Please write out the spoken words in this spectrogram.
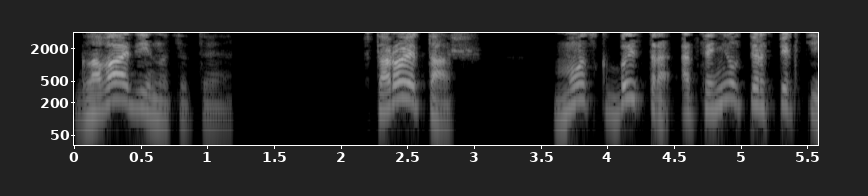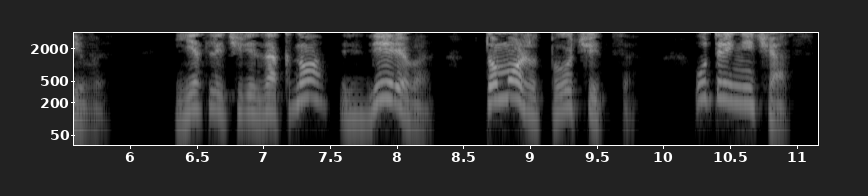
Глава одиннадцатая. Второй этаж. Мозг быстро оценил перспективы. Если через окно, с дерева, то может получиться. Утренний час.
